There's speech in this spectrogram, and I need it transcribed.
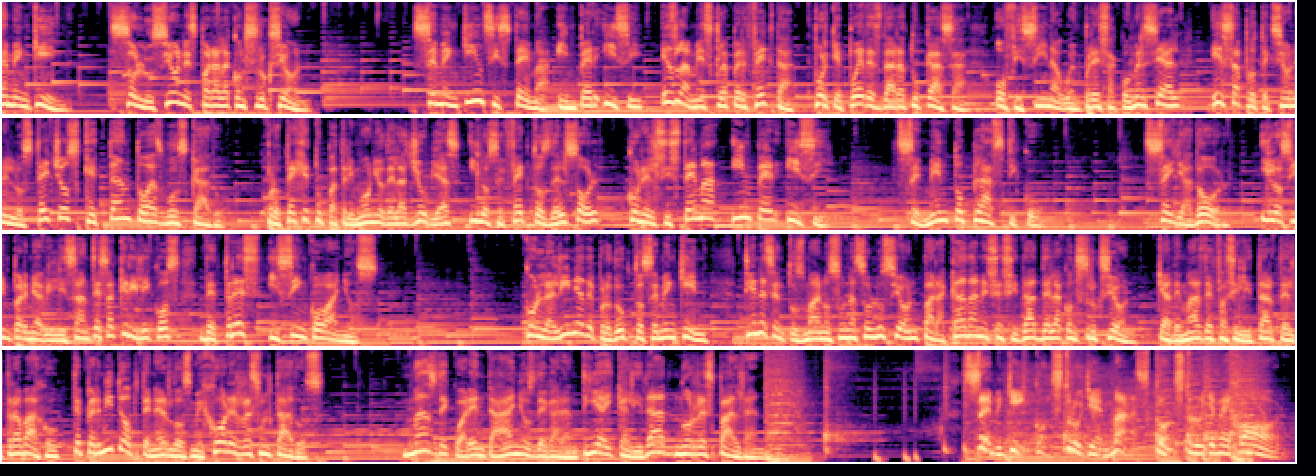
Semenquín. Soluciones para la construcción. Semenquín Sistema Imper Easy es la mezcla perfecta porque puedes dar a tu casa, oficina o empresa comercial esa protección en los techos que tanto has buscado. Protege tu patrimonio de las lluvias y los efectos del sol con el sistema Imper Easy. Cemento plástico, sellador y los impermeabilizantes acrílicos de 3 y 5 años. Con la línea de productos Semenquín, tienes en tus manos una solución para cada necesidad de la construcción, que además de facilitarte el trabajo, te permite obtener los mejores resultados. Más de 40 años de garantía y calidad nos respaldan. Semenquín construye más, construye mejor.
